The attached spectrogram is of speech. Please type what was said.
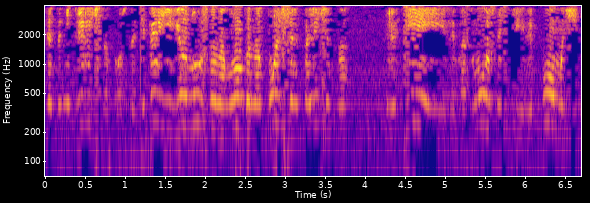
это неприлично просто. Теперь ее нужно намного на большее количество людей или возможностей, или помощи.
